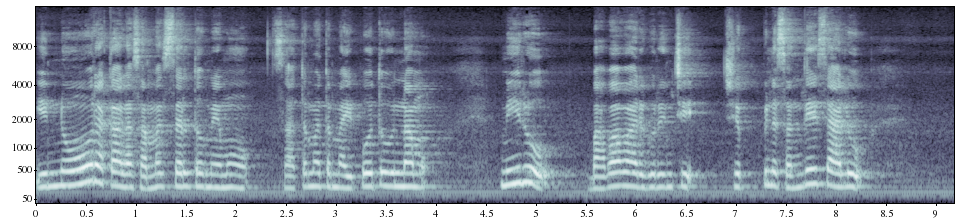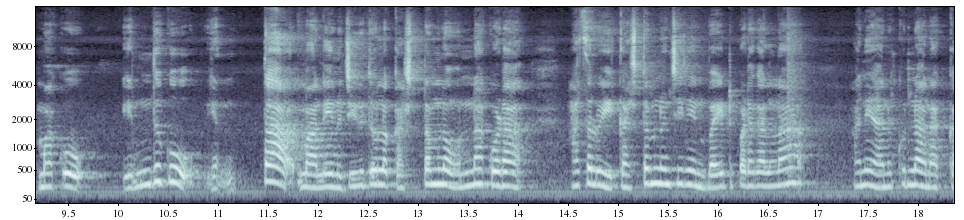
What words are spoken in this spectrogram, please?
ఎన్నో రకాల సమస్యలతో మేము సతమతం అయిపోతూ ఉన్నాము. మీరు బాబావారి గురించి చెప్పిన సందేశాలు మాకు ఎందుకు ఎంత మా నేను జీవితంలో కష్టంలో ఉన్నా కూడా అసలు ఈ కష్టం నుంచి నేను బయటపడగలనా అని అనుకున్నానక్క.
